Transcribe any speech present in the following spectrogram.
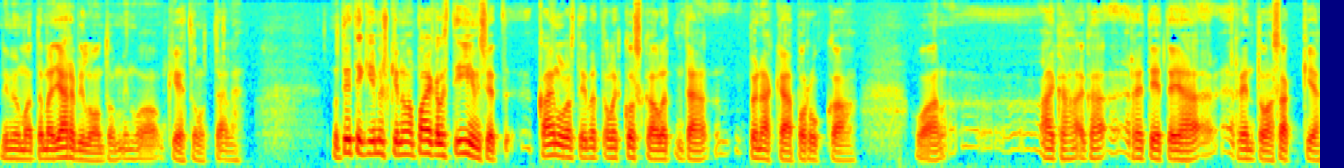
nimenomaan tämä järviluonto minua on kiehtonut täällä. No tietenkin myöskin nämä paikalliset ihmiset, kainulaiset eivät ole koskaan olleet mitään pönäkkää porukkaa, vaan aika, aika reteitä ja rentoa sakkia.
